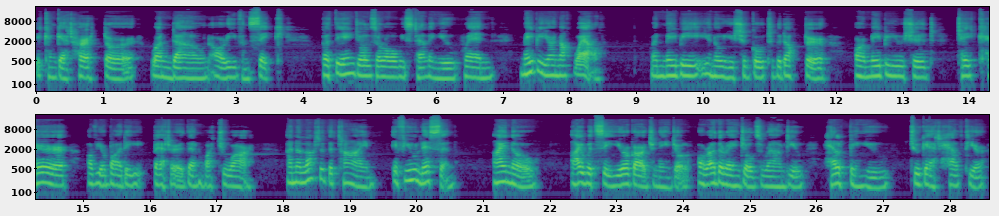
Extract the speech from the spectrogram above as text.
it can get hurt or run down or even sick, but the angels are always telling you when maybe you're not well, when maybe, you know, you should go to the doctor or maybe you should take care of your body better than what you are. And a lot of the time, if you listen, I know I would see your guardian angel or other angels around you helping you to get healthier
